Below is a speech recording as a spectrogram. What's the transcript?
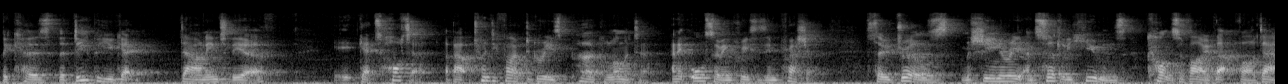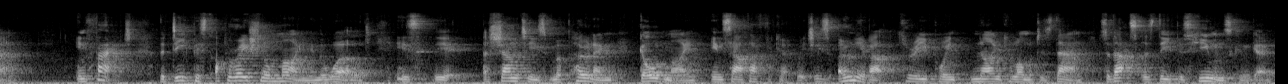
Because the deeper you get down into the earth, it gets hotter, about 25 degrees per kilometre, and it also increases in pressure. So drills, machinery, and certainly humans can't survive that far down. In fact, the deepest operational mine in the world is the Ashanti's Mponeng gold mine in South Africa, which is only about 3.9 kilometres down. So that's as deep as humans can go.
